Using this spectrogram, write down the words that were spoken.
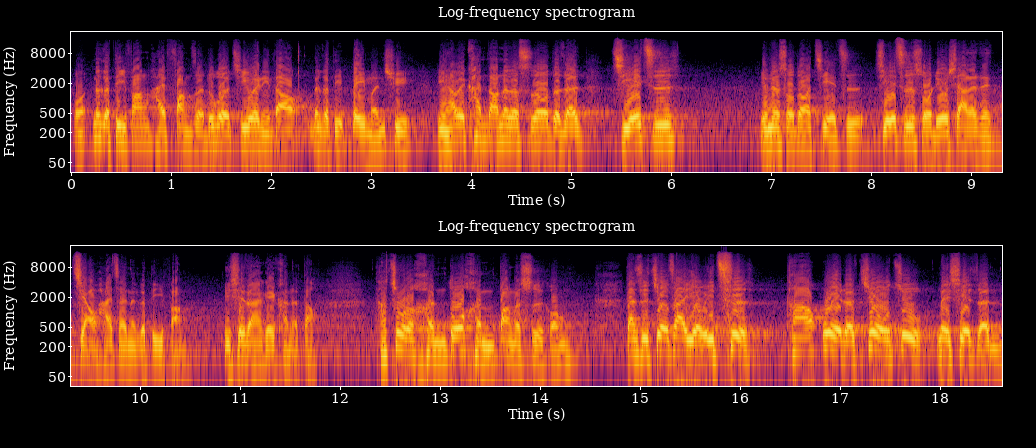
我那个地方还放着，如果有机会你到那个地北门去，你还会看到那个时候的人截肢，因为那时候都要截肢，截肢所留下来的脚还在那个地方，你现在还可以看得到。他做了很多很棒的事工，但是就在有一次，他为了救助那些人。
